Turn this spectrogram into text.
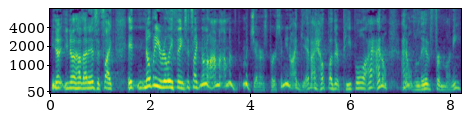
You know, you know how that is? It's like, it, nobody really thinks, it's like, no, no, I'm, I'm, a, I'm a generous person. You know, I give, I help other people. I, I, don't, I don't live for money.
